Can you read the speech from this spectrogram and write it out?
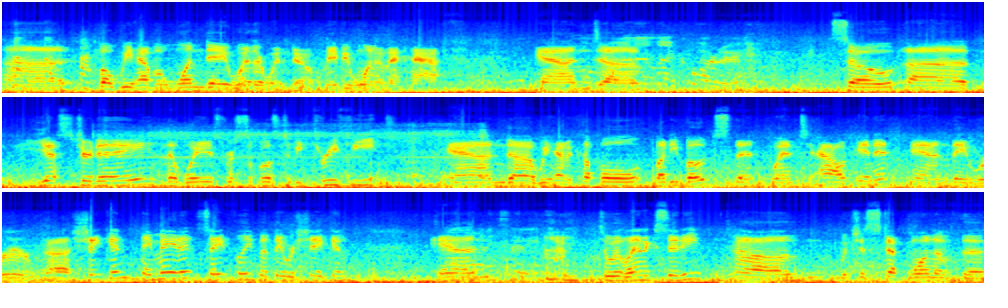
uh, but we have a one-day weather window, maybe one and a half. And uh, One and a quarter. So uh, yesterday the waves were supposed to be three feet, and uh, we had a couple buddy boats that went out in it, and they were uh, shaken. They made it safely, but they were shaken. And Atlantic to Atlantic City, uh, which is step one of the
